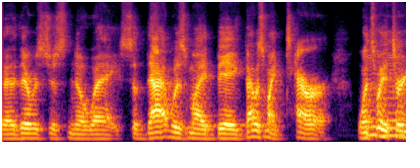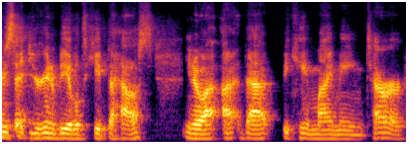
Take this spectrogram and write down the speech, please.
uh, there was just no way. So that was my big, that was my terror. Once my Mhm. attorney said you're going to be able to keep the house, you know, I, I, that became my main terror.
